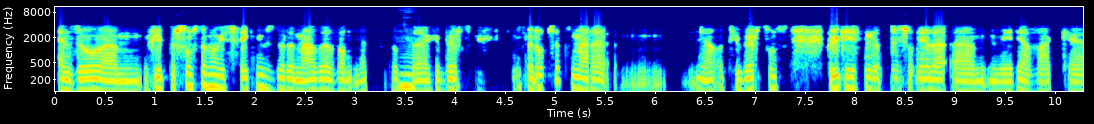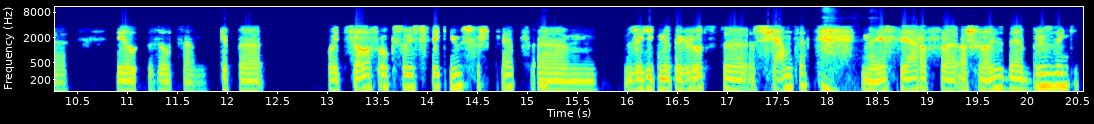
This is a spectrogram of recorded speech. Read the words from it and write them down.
En zo um, glipt er soms nog eens fake news door de mazen van het net. Dat ja. uh, gebeurt niet met opzet, maar uh, ja, het gebeurt soms. Gelukkig is het in de traditionele uh, media vaak heel zeldzaam. Ik heb ooit zelf ook zoiets fake news verspreid. Um, zeg ik met de grootste schaamte. In mijn eerste jaar als, journalist bij Brus, denk ik,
